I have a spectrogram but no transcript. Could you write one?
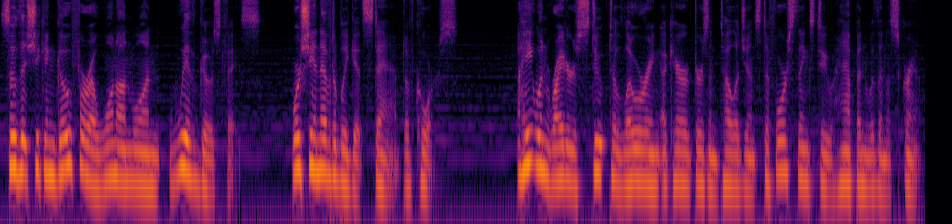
so that she can go for a one on one with Ghostface, where she inevitably gets stabbed, of course. I hate when writers stoop to lowering a character's intelligence to force things to happen within a script.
